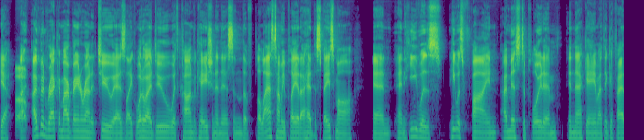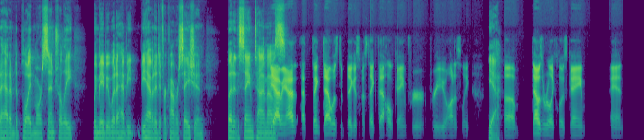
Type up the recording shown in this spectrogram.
Yeah, I, Um, I've been racking my brain around it too. As like, what do I do with convocation in this? And the the last time we played, I had the space maw, and and he was he was fine. I misdeployed him in that game. I think if I had had him deployed more centrally, we maybe would have be, be having a different conversation. But at the same time, I yeah, was I mean, I, I think that was the biggest mistake that whole game for for you, honestly. yeah Um, that was a really close game, and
